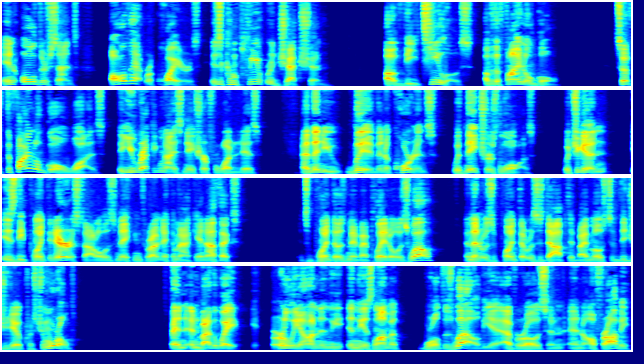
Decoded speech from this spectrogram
an older sense, all that requires is a complete rejection of the telos, of the final goal. So if the final goal was that you recognize nature for what it is, and then you live in accordance with nature's laws, which again is the point that Aristotle is making throughout Nicomachean Ethics. It's a point that was made by Plato as well. And then it was a point that was adopted by most of the Judeo Christian world. And, and by the way, early on in the, in the Islamic world as well, the Averroes and, and Al Farabi,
